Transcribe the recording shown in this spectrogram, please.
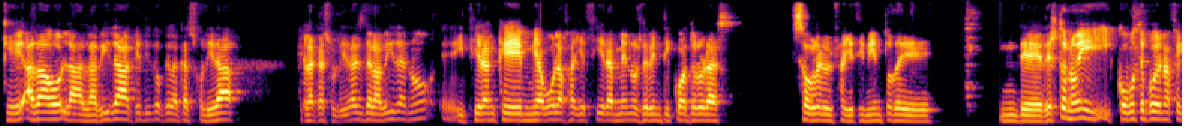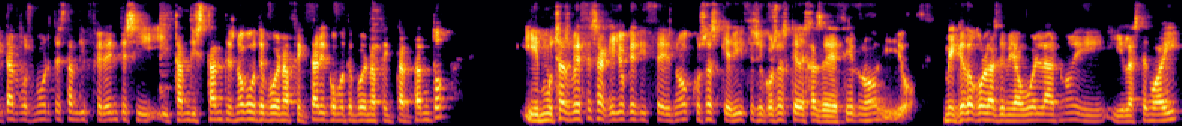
que ha dado la, la vida, ha querido que la casualidad que las casualidades de la vida ¿no? Eh, hicieran que mi abuela falleciera en menos de 24 horas sobre el fallecimiento de, de, esto, ¿no? Y, cómo te pueden afectar dos muertes tan diferentes y, tan distantes, ¿no? Cómo te pueden afectar y cómo te pueden afectar tanto. Y muchas veces aquello que dices, ¿no? Cosas que dices y cosas que dejas de decir, ¿no? Y yo me quedo con las de mi abuela, ¿no? Y, y las tengo ahí.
